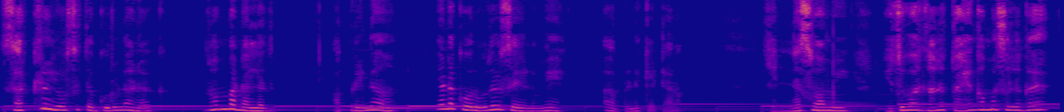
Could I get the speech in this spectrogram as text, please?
சற்று யோசித்த குருநானக் ரொம்ப நல்லது. அப்படின்னா எனக்கு ஒரு உதவி செய்யணுமே? அப்படின்னு கேட்டாராம். என்ன சுவாமி? எதுவாக இருந்தாலும் தயங்காம சொல்லுங்க.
